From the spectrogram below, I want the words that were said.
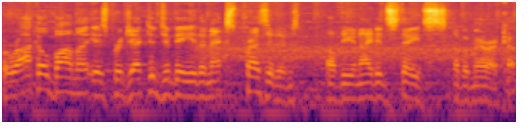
Barack Obama is projected to be the next president of the United States of America.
